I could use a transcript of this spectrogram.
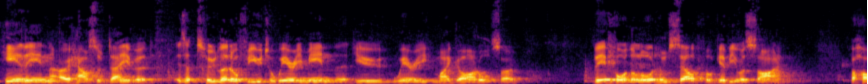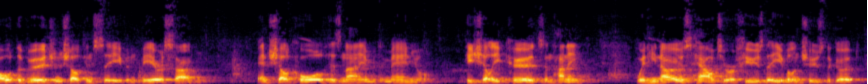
Hear then, O house of David, is it too little for you to weary men that you weary my God also? Therefore, the Lord himself will give you a sign. Behold, the virgin shall conceive and bear a son, and shall call his name Emmanuel. He shall eat curds and honey when he knows how to refuse the evil and choose the good.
